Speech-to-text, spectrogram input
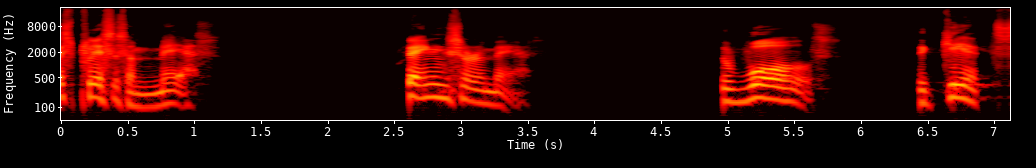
This place is a mess. Things are a mess. The walls, the gates,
